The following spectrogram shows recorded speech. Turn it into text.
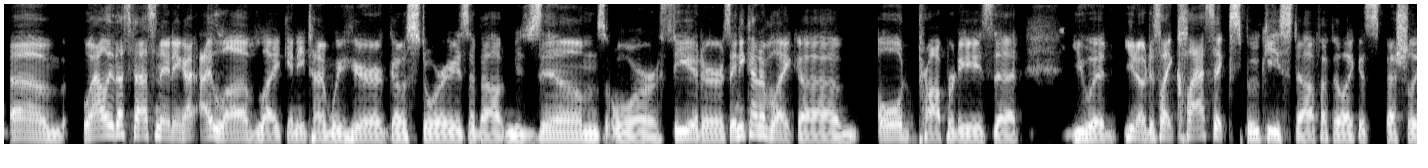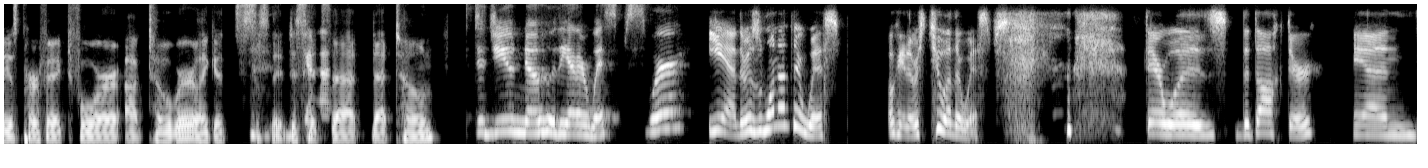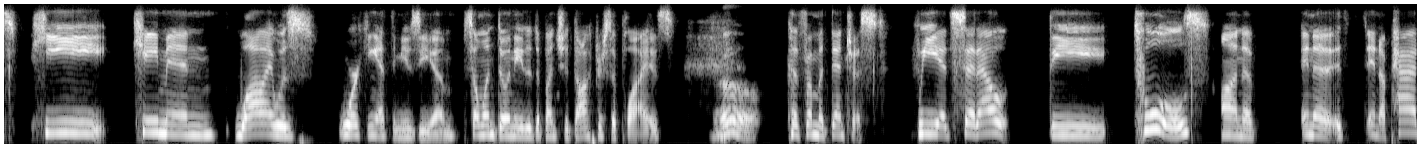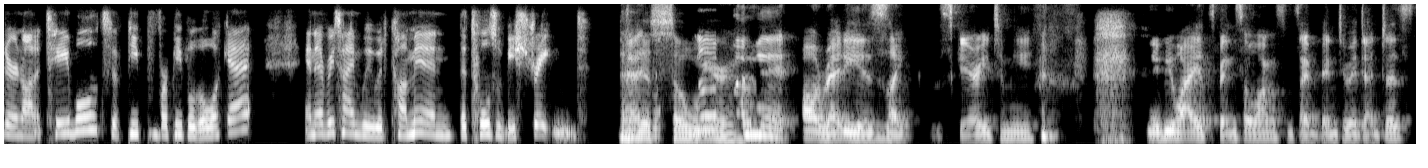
um, well, Ali, that's fascinating. I, I love like anytime we hear ghost stories about museums or theaters, any kind of like um, old properties that you would, you know, just like classic spooky stuff. I feel like especially is perfect for October. Like it's it just hits that that tone. Did you know who the other wisps were? Yeah, there was one other wisp. Okay, there was two other wisps. there was the doctor, and he came in while I was working at the museum. Someone donated a bunch of doctor supplies Oh, because from a dentist. We had set out the tools on a in a in a pattern on a table to people for people to look at, and every time we would come in, the tools would be straightened. That That- is so weird. Equipment already is like scary to me. Maybe why it's been so long since I've been to a dentist.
